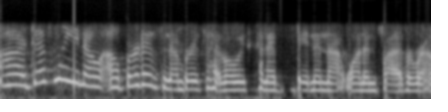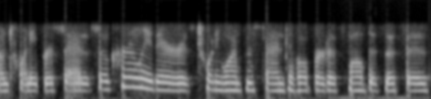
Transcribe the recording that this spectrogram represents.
Uh, definitely, you know, Alberta's numbers have always kind of been in that one in five, around 20%. So currently there is 21% of Alberta small businesses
